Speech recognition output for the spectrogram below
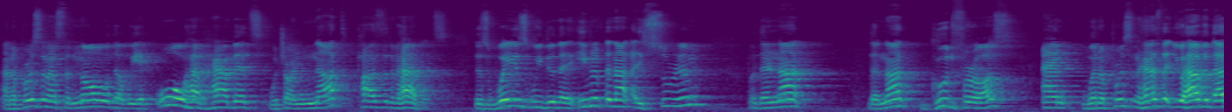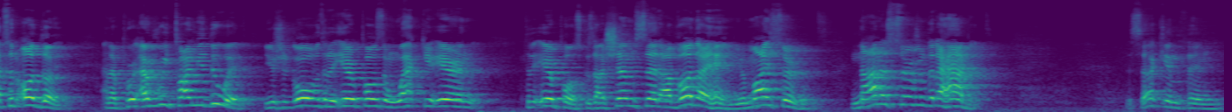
And a person has to know that we all have habits which are not positive habits. There's ways we do that, even if they're not isurim, but they're not, they're not good for us. And when a person has that, you have it, that's an odor. And per, every time you do it, you should go over to the ear post and whack your ear and, to the ear post. Because Hashem said, Avodahem, you're my servants, not a servant of a habit. The second thing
